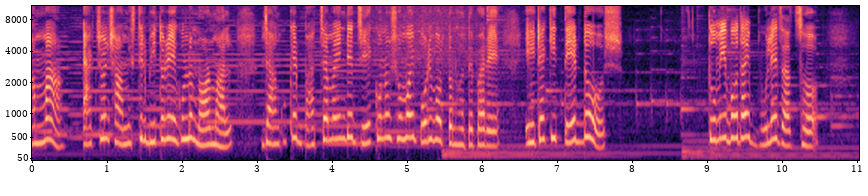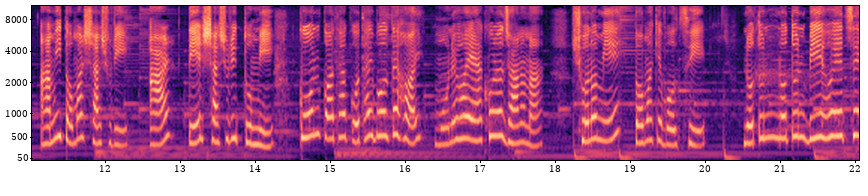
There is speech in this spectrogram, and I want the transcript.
আম্মা, একজন স্বামী স্ত্রীর ভিতরে এগুলো নর্মাল। জাঙ্কুকের বাচ্চা মাইন্ডে যে কোনো সময় পরিবর্তন হতে পারে। এটা কি তের দোষ? তুমি বোধহয় ভুলে যাচ্ছ। আমি তোমার শাশুড়ি, আর তের শাশুড়ি তুমি। কোন কথা কোথায় বলতে হয় মনে হয় এখনও জানো না। শোনো মেয়ে, তোমাকে বলছি, নতুন নতুন বিয়ে হয়েছে,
